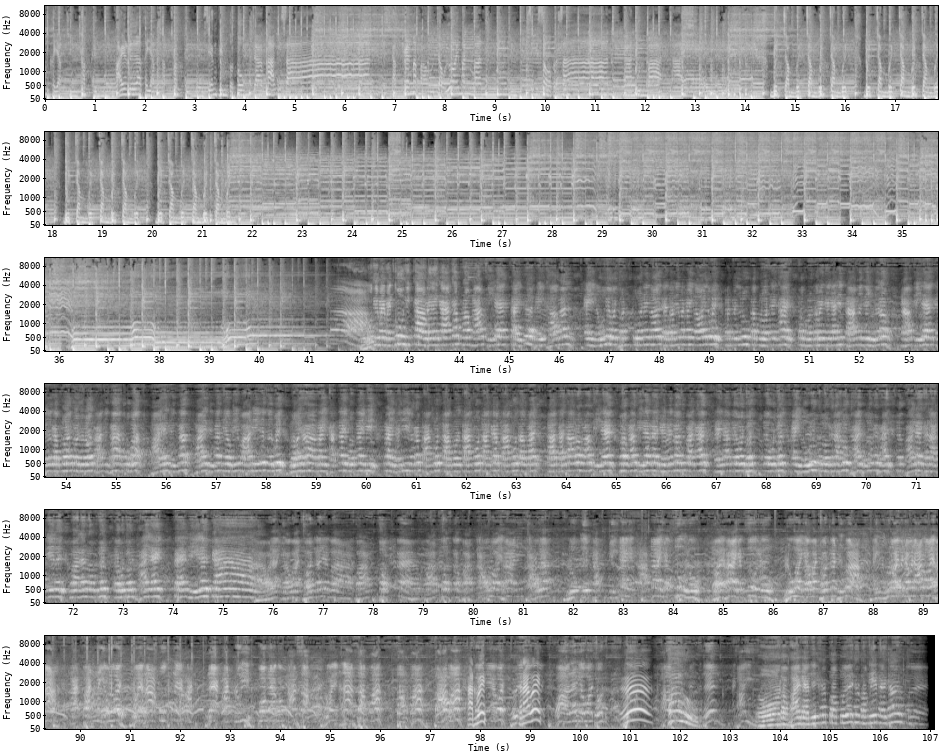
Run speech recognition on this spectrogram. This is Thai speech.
องขยับชิงฉับถึงมุมพายเรือขยับฉับฉับถึงมุมเสียงพินตัวตรงจากภาคอีสานจับแขนมาเป่าเจ้าลอยมันมันสีซอประสาน งานบุญบ้านไทยบึดจำบึดจำบึดจำบึดบึดจำบึดจำบึดจำบึดบึดจำบึดจำบึดจำบึดบึดจำบึดจำบึดจำบึด ในรายการครับรองน้ำสีแดงใส่เสื้อสีขาวนั้นไอ้หนูเยาวชนตัวน้อยๆแต่ตอนนี้มันไม่น้อยเลยมันเป็นลูกตำรวจในค่ายตำรวจตะเวนชายแดนที่สามมันจะอยู่แล้วน้ำสีแดงเจอกับร้อยกร้อยสามสิบห้าเขาบอกว่าหายให้ถึงนะหายถึงนะเดียวนี้หมาดีเหลือเกินเว้ยร้อยห้าไร่ขัดได้หมดได้พี่ไร่ขยี้นะครับต่างคนต่างโดยต่างคนต่างแก้วต่างคนต่างไปต่างสายตาร่องน้ำสีแดงร่องน้ำสีแดงได้เปลี่ยนไปก้าวสิบแปดครั้งในนามเยาวชนเยาวชนไอ้หนูลูกตำรวจขนาดลูกขายผมก็ไม่ขายจะขายได้ขนาดนี้เลยว่าแล้วเราชนเยาวชนขายแรงแต่หนีแล้วจ้าเอาละเยาวชนแล้วเรียกว่าความสดแม่ความสดกับความเก่าร้อยห้านี่เก่าแล้วลูกอื่นครับหนีได้ยังตามได้ยังสู้อยู่ร้อยห้ายังสู้อยู่รู้ว่าเยาวชนก็ถือว่าไอ้หนูน้อยไม่ธรรมดาร้อยห้ากัดฟันเหนียวเลยร้อยห้าบุกแลกหมัดแลกหมัดลุยวงแนววงการสับร้อยห้าสับมาสับมาสามมาหันเว้ยชนะเว้ยว่าแล้วเยาวชนเออ แบบนี้ครับตบมือให้ท่านสองทีมหน่อยครับ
